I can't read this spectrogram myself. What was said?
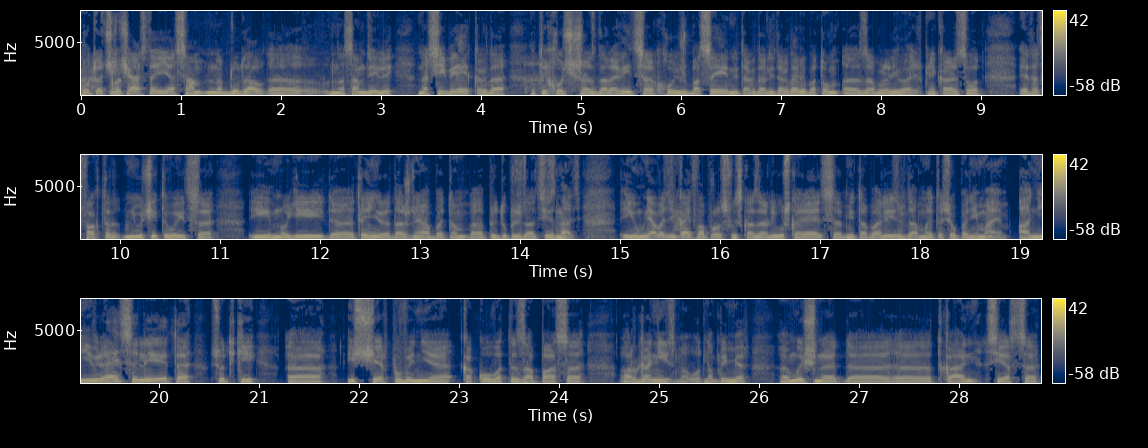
Вот очень часто я сам наблюдал, э, на самом деле, на себе, когда ты хочешь оздоровиться, ходишь в бассейн и так далее, и так далее, потом э, заболеваешь. Мне кажется, вот этот фактор не учитывается, и многие э, тренеры должны об этом э, предупреждать и знать. И у меня возникает вопрос. Вы сказали, ускоряется метаболизм, да, мы это все понимаем. А не является ли это все-таки э, исчерпывание какого-то запаса организма. Вот, например, мышечная э, э, ткань, сердце,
